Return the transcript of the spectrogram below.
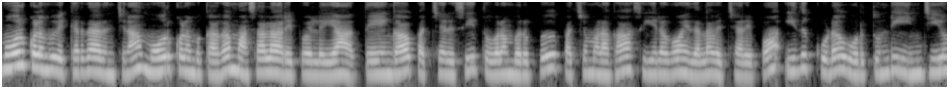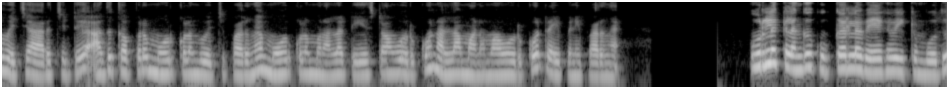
மோர் குழம்பு வைக்கிறதா இருந்துச்சுன்னா மோர் குழம்புக்காக மசாலா அரைப்போம் இல்லையா? தேங்காய் பச்சரிசி துவரம்பருப்பு பச்சை மிளகா சீரகம் இதெல்லாம் வச்சு அரைப்போம். இது கூட ஒரு துண்டு இஞ்சியும் வச்சு அரைச்சிட்டு அதுக்கப்புறம் மோர் குழம்பு வச்சு பாருங்கள் மோர் குழம்பு நல்லா டேஸ்ட்டாகவும் இருக்கும் நல்லா மனமாகவும் இருக்கும். ட்ரை பண்ணி பாருங்கள் உருளைக்கிழங்கு குக்கரில் வேக வைக்கும்போது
